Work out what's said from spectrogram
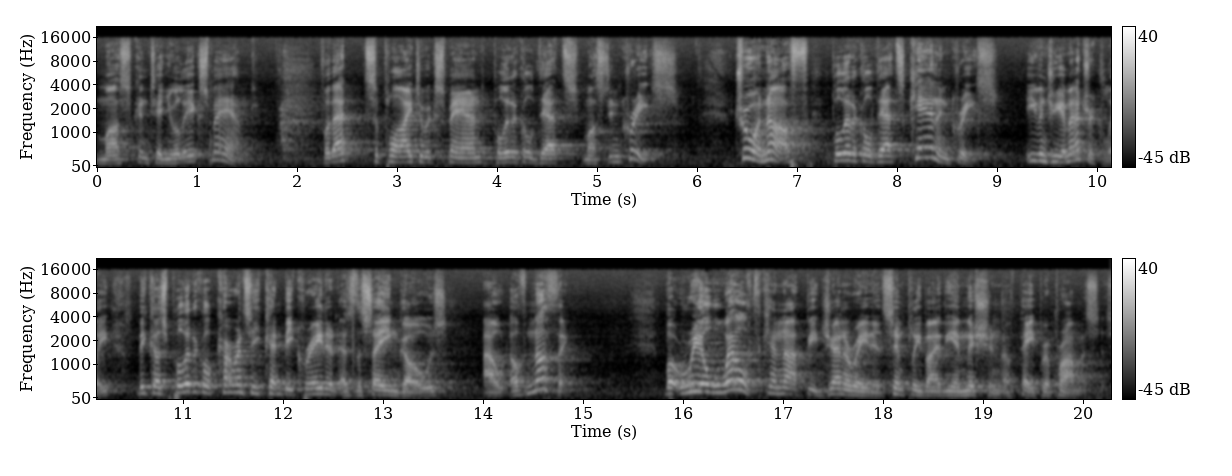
must continually expand. For that supply to expand, political debts must increase. True enough, political debts can increase, even geometrically, because political currency can be created, as the saying goes, out of nothing. But real wealth cannot be generated simply by the emission of paper promises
